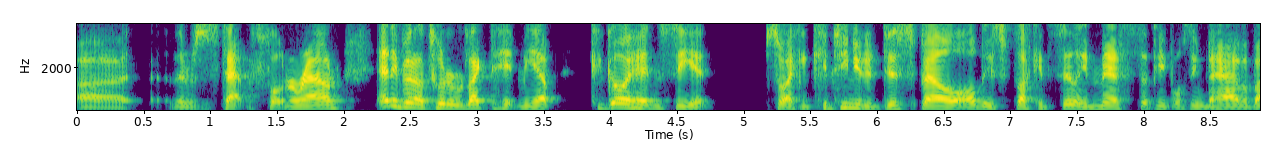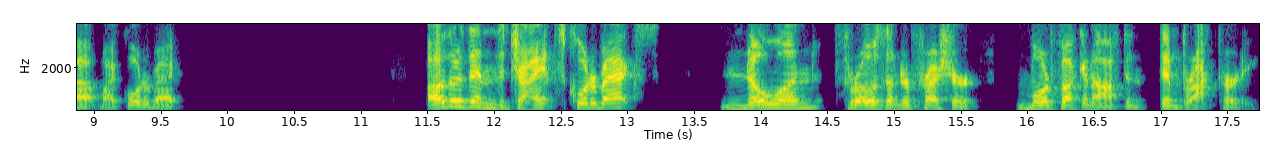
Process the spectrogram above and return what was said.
Uh, there was a stat that's floating around. Anybody on Twitter would like to hit me up, could go ahead and see it. So I can continue to dispel all these fucking silly myths that people seem to have about my quarterback. Other than the Giants quarterbacks, no one throws under pressure more fucking often than Brock Purdy.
